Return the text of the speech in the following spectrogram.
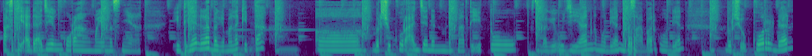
Pasti ada aja yang kurang minusnya. Intinya adalah bagaimana kita e, bersyukur aja dan menikmati itu sebagai ujian kemudian bersabar kemudian bersyukur dan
